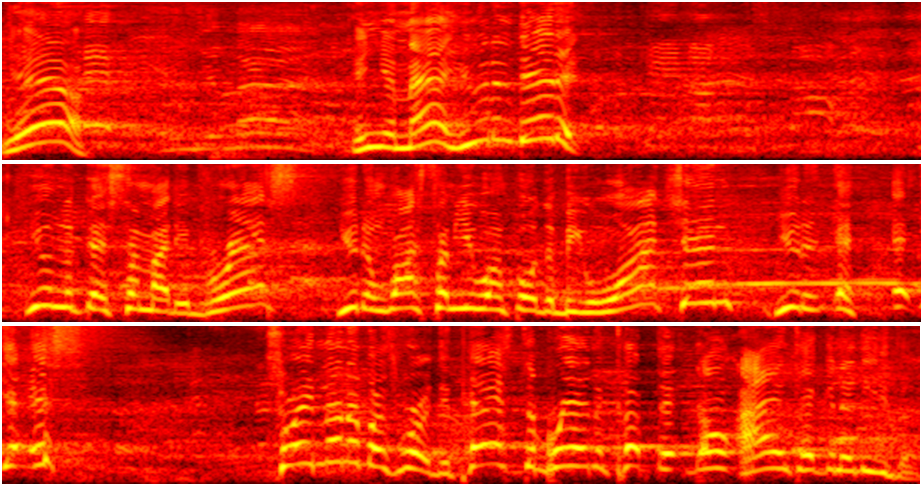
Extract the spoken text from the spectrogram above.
Yeah. In your mind, you done did it. You done looked at somebody's breast. You done watched something you weren't supposed to be watching. You done, eh, eh, yeah, it's, so ain't none of us worthy. Pass the bread and cup that don't, I ain't taking it either.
